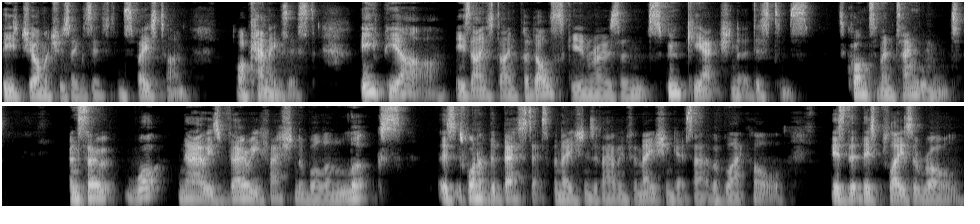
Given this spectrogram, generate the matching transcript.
these geometries exist in space-time or can exist. EPR is Einstein, Podolsky, and Rosen, spooky action at a distance. It's quantum entanglement. And so, what now is very fashionable and looks it's one of the best explanations of how information gets out of a black hole is that this plays a role.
